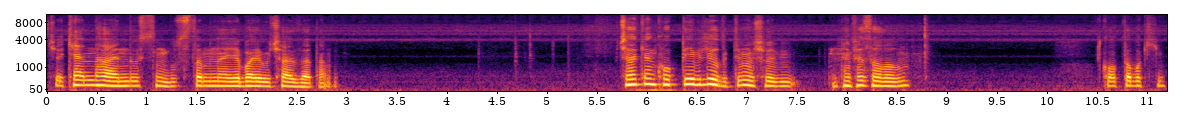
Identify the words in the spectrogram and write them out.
Şöyle kendi halinde uçsun bu stamina'ya baya uçar zaten. Uçarken koklayabiliyorduk değil mi? Şöyle bir nefes alalım. Kokla bakayım.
